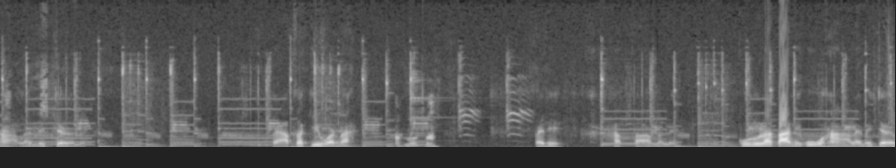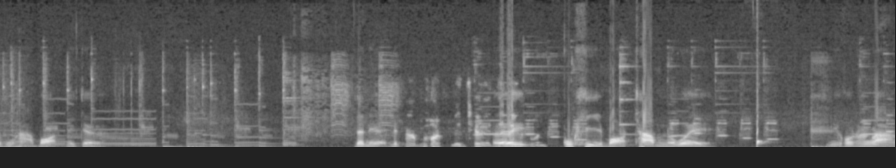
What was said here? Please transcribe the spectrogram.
หาอะไรไม่เจอเลยไปอัพสกิลกันปะขับรถปะไปดิขับตามมาเลย กูรู้แล้วตอนนี้กูหาอะไรไม่เจอ กูหาบอร์ดไม่เจอ เดี๋ยวนี้ หาบอดไม่เจอเอ้ยแต่ละคนกูขี่บอร์ดช่ำนะเว้ย มีคนข้างหลัง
